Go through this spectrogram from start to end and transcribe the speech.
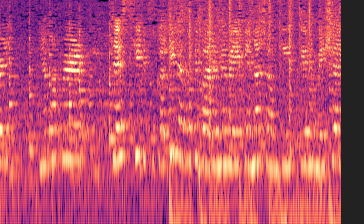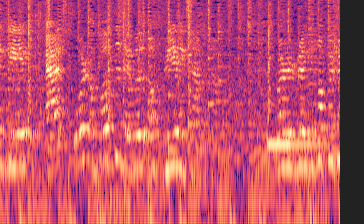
और यहाँ पर टेस्ट की डिफ़िकल्टी लेवल के बारे में मैं ये कहना चाहूँगी कि हमेशा ये एट और above the level of real exam था। और यहाँ पर जो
